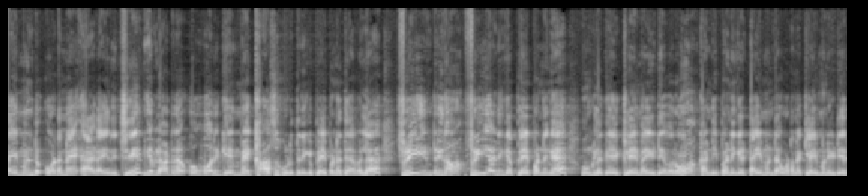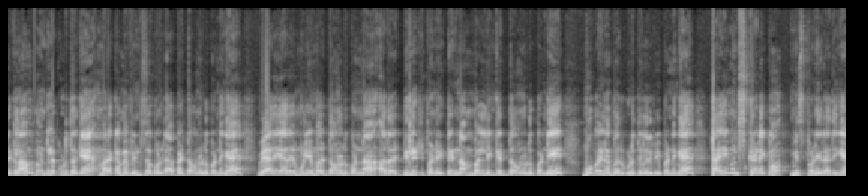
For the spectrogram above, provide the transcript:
டைமண்ட் உடனே ஆட் ஆயிருச்சு. நீங்கள் விளையாடுற ஒவ்வொரு கேமுமே காசு கொடுத்து நீங்கள் ப்ளே பண்ண தேவையில்ல. ஃப்ரீ என்ட்ரி தான். ஃப்ரீயாக நீங்கள் ப்ளே பண்ணுங்க. உங்களுக்கு கிளைம் ஆகிட்டே வரும். கண்டிப்பாக நீங்கள் டைமண்டை உடனே கிளைம் பண்ணிகிட்டே இருக்கலாம். கமெண்ட்டில் கொடுத்துருக்கேன். மறக்காம வின்சோ கோல்ட் ஆப்பை டவுன்லோட் பண்ணுங்க. வேற யார் மூலியமாக டவுன்லோட் பண்ணால் அதை டிலீட் பண்ணிட்டு நம்ம லிங்கை டவுன்லோட் பண்ணி மொபைல் நம்பர் கொடுத்து வெரிஃபை பண்ணுங்க. டைமண்ட்ஸ் கிடைக்கும். மிஸ் பண்ணிடாதீங்க.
